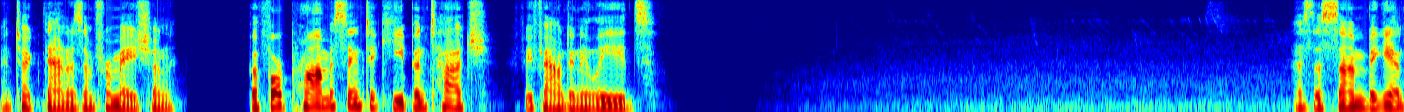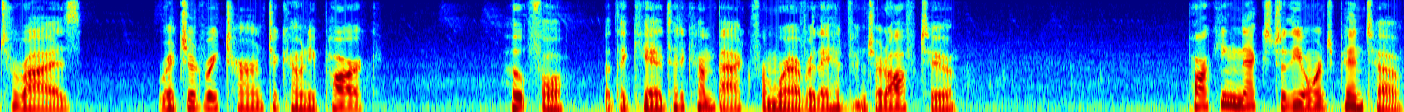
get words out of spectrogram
and took down his information before promising to keep in touch if he found any leads. As the sun began to rise, Richard returned to Koehne Park, hopeful that the kids had come back from wherever they had ventured off to. Parking next to the orange Pinto,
